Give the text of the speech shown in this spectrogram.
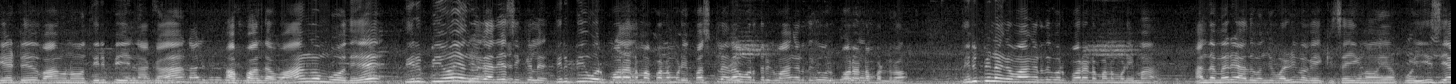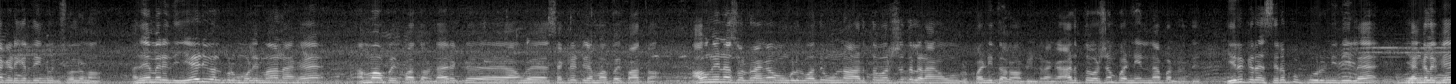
கேட்டு வாங்கணும் திருப்பினாக்கா அப்போ அந்த வாங்கும்போது திருப்பியும் எங்களுக்கு அதே சிக்கல். திருப்பியும் ஒரு போராட்டமாக பண்ண முடியும். ஃபஸ்ட்டில் தான் ஒருத்தருக்கு வாங்குறதுக்கு ஒரு போராட்டம் பண்ணுறோம் திருப்பி நாங்கள் வாங்குறதுக்கு ஒரு போராட்டம் பண்ண முடியுமா? அந்த மாதிரி அது கொஞ்சம் வழிவகைக்கு செய்யணும். இப்போ ஈஸியாக கிடைக்கிறது எங்களுக்கு சொல்லணும். அதே மாதிரி இந்த ஏடி வல்புரம் மூலிமா நாங்கள் அம்மாவை போய் பார்த்தோம். டைரக்ட் அவங்க செக்ரட்டரி அம்மா போய் பார்த்தோம். அவங்க என்ன சொல்கிறாங்க உங்களுக்கு வந்து இன்னும் அடுத்த வருஷத்தில் நாங்கள் உங்களுக்கு பண்ணி தரோம் அப்படின்றாங்க. அடுத்த வருஷம் பண்ணி என்ன பண்ணுறது இருக்கிற சிறப்பு கூறு நிதியில் எங்களுக்கு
